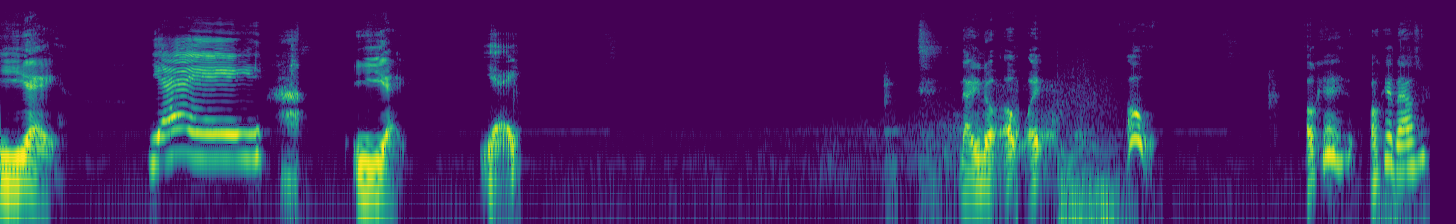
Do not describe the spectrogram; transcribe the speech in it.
Yay. Yay! Yay. Yay! Now you know. Oh wait. Oh. Okay. Okay, Bowser.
